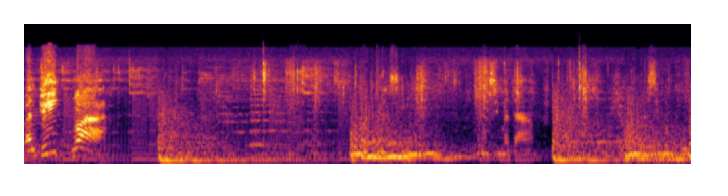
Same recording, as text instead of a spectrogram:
Vingt-huit, noir. Madame. Je vous remercie beaucoup.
